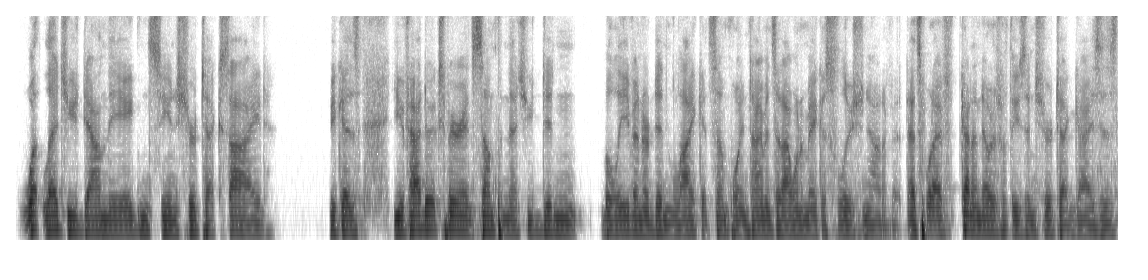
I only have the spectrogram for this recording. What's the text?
What led you down the agency InsurTech side? Because you've had to experience something that you didn't believe in or didn't like at some point in time and said, I want to make a solution out of it. That's what I've kind of noticed with these insurtech guys is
